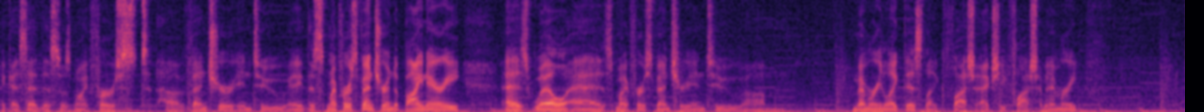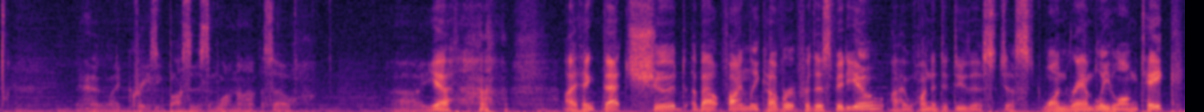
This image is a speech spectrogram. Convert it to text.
Like I said, this was my first uh, venture into a, this is my first venture into binary as well as my first venture into um, memory like this, like flash, actually flash memory, and like crazy buses and whatnot. So, uh, yeah, I think that should about finally cover it for this video. I wanted to do this just one rambly long take.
